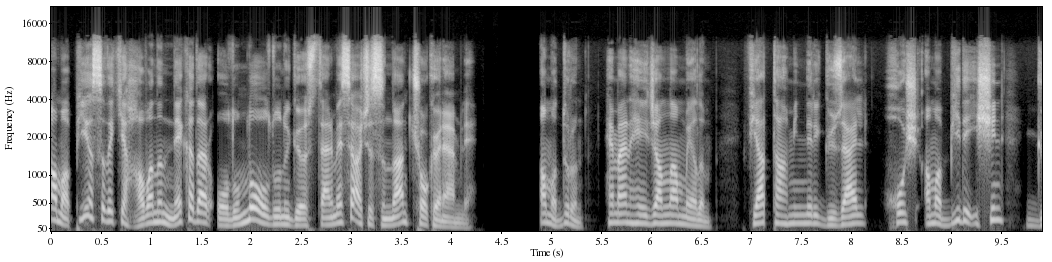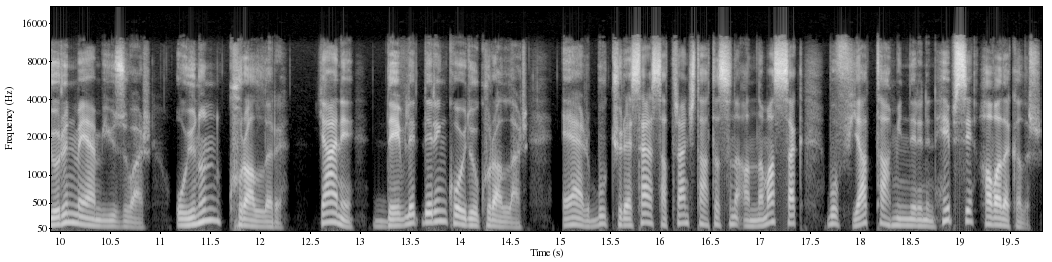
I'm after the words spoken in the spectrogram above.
Ama piyasadaki havanın ne kadar olumlu olduğunu göstermesi açısından çok önemli. Ama durun, hemen heyecanlanmayalım. Fiyat tahminleri güzel, hoş ama bir de işin görünmeyen bir yüzü var. Oyunun kuralları. Yani devletlerin koyduğu kurallar. Eğer bu küresel satranç tahtasını anlamazsak bu fiyat tahminlerinin hepsi havada kalır.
